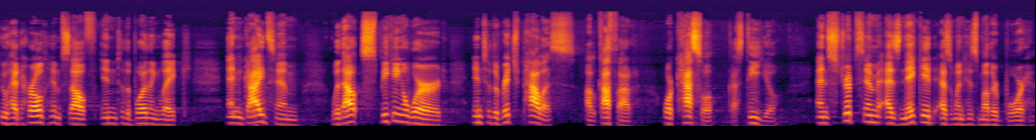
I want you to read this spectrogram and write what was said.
who had hurled himself into the boiling lake and guides him without speaking a word into the rich palace, Alcázar, or castle, Castillo, and strips him as naked as when his mother bore him.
